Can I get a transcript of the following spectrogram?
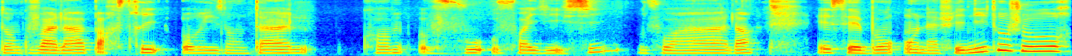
Donc voilà, par strie horizontale, comme vous voyez ici. Voilà. Et c'est bon, on a fini toujours.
